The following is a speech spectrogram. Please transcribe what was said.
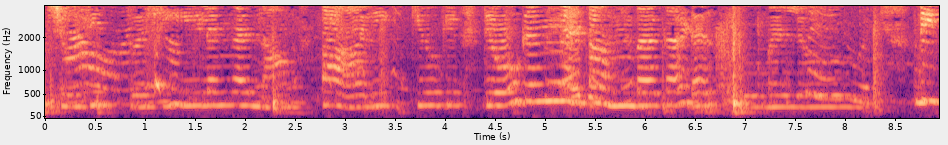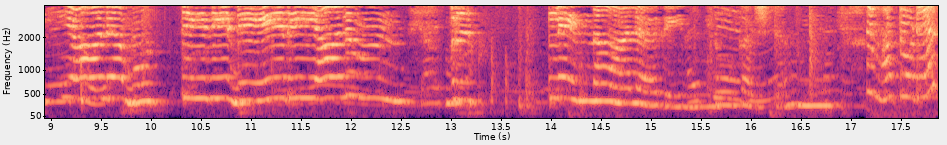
ശുചിത്വശീലങ്ങൾ നാം പാലിക്കുക രോഗങ്ങൾ പമ്പ കടക്കുമല്ലോ. വിജ്ഞാനമുത്തിരി നേടിയാലും വൃത്തിയില്ലെന്നാൽ അതെന്തു കഷ്ടം. സിംഹത്തോട്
